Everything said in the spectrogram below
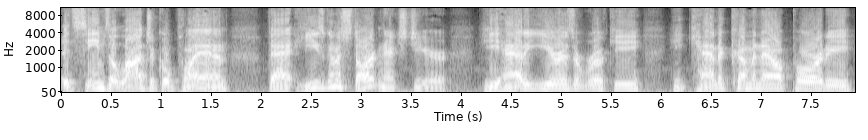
It seems a logical plan that he's going to start next year. He had a year as a rookie. He kind of coming out party.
